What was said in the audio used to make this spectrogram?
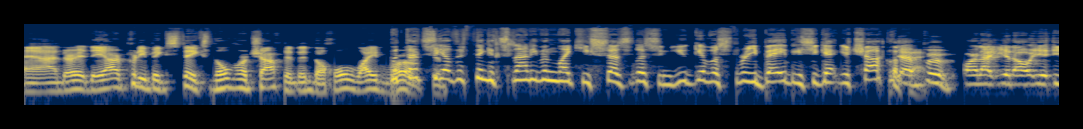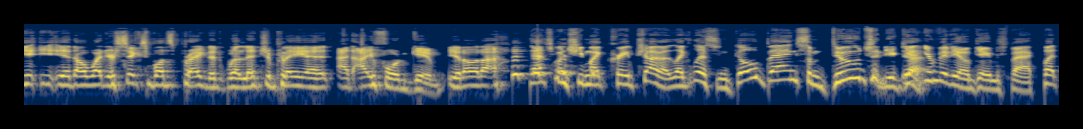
and they're, pretty big stakes. No more chocolate in the whole wide world. But that's the other thing. It's not even like he says, "Listen, you give us three babies, you get your chocolate yeah, back." boom. Or like you know, you, you, you know, when you're six months pregnant, we'll let you play a, an iPhone game. You know that. That's when she might crave chocolate. Like, listen, go bang some dudes and you get Yeah. your video games back. But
